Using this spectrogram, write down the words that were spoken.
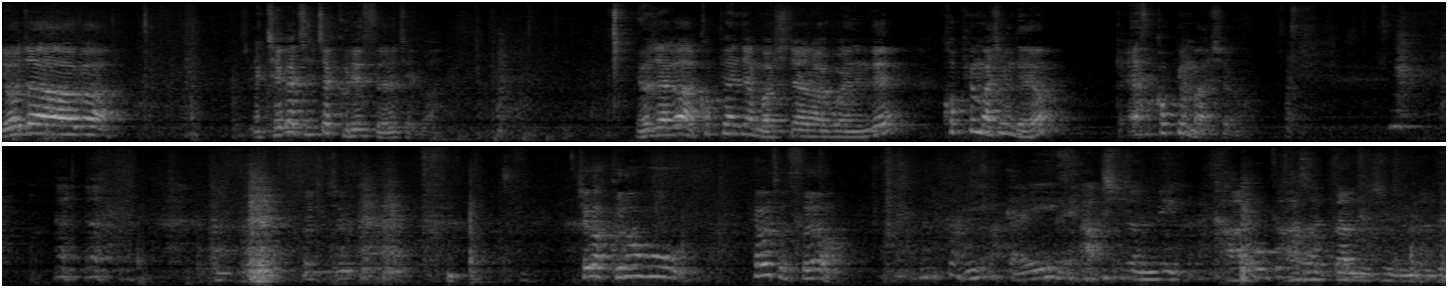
여자가 제가 진짜 그랬어요. 제가 여자가 커피 한 잔 마시자라고 했는데 커피 마시면 돼요? 계속 커피를 마셔. 제가 그러고 헤어졌어요. 박시장님이 가셨다는 식으로 있는데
